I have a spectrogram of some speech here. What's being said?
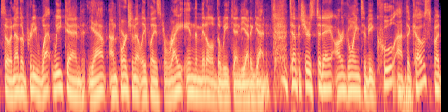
So another pretty wet weekend. Yeah, unfortunately placed right in the middle of the weekend yet again. Temperatures today are going to be cool at the coast, but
